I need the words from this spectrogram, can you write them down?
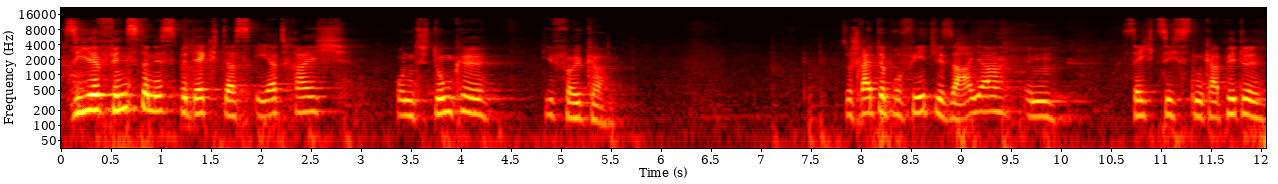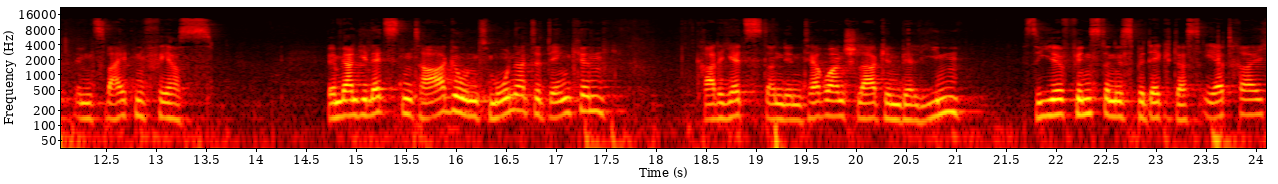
Siehe, Finsternis bedeckt das Erdreich und dunkel die Völker. So schreibt der Prophet Jesaja im 60. Kapitel im zweiten Vers. Wenn wir an die letzten Tage und Monate denken, gerade jetzt an den Terroranschlag in Berlin, siehe, Finsternis bedeckt das Erdreich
